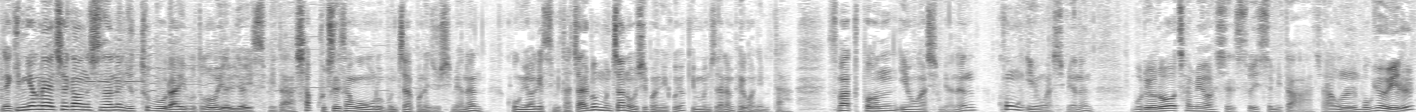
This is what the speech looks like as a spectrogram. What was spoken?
네, 김경래 최강 시사는 유튜브 라이브도 열려 있습니다. 샵 9730으로 문자 보내주시면 공유하겠습니다. 짧은 문자는 50원이고요. 긴 문자는 100원입니다. 스마트폰 이용하시면은 콩 이용하시면은 무료로 참여하실 수 있습니다. 자, 오늘 목요일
